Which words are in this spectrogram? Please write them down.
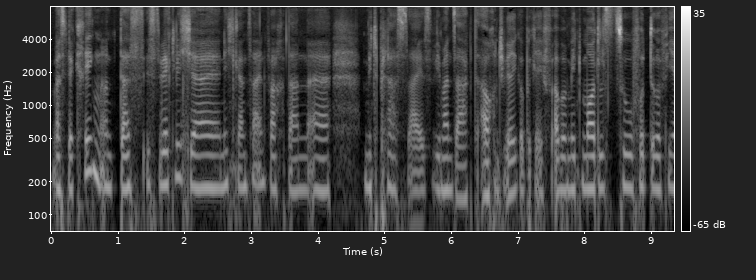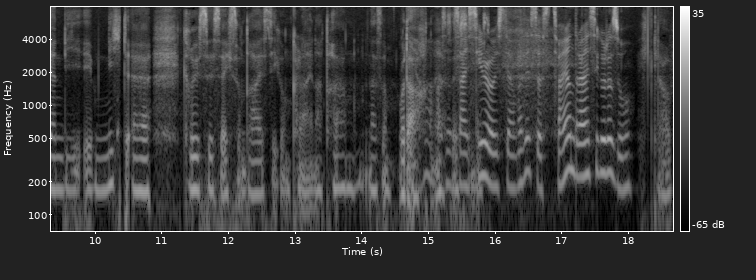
was wir kriegen. Und das ist wirklich äh, nicht ganz einfach dann äh, mit Plus Size, wie man sagt, auch ein schwieriger Begriff, aber mit Models zu fotografieren, die eben nicht äh, Größe 36 und kleiner tragen. Also, oder ja, 8. Also ja, Size Zero ist ja, was ist das, 32 oder so? Ich glaube,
